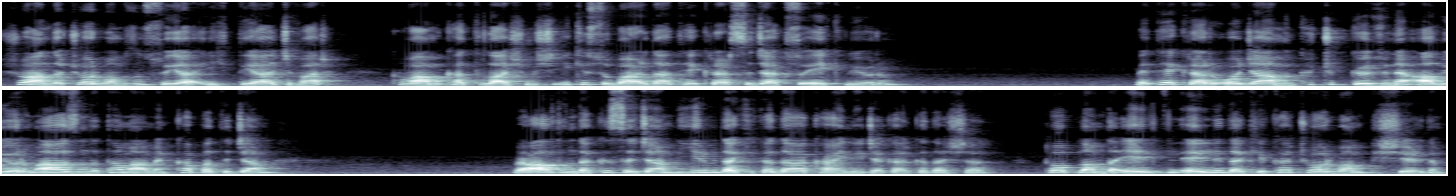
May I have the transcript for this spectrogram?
Şu anda çorbamızın suya ihtiyacı var. Kıvamı katılaşmış. 2 su bardağı tekrar sıcak su ekliyorum ve tekrar ocağımın küçük gözüne alıyorum. Ağzını da tamamen kapatacağım. Ve altında kısacağım. Bir 20 dakika daha kaynayacak arkadaşlar. Toplamda 50 dakika çorbamı pişirdim.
